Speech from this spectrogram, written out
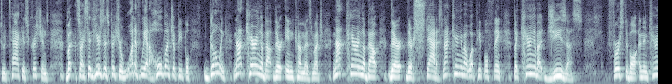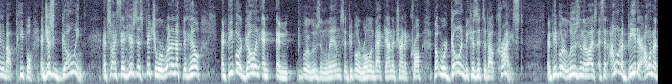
to attack his Christians. But so I said, here's this picture. What if we had a whole bunch of people going, not caring about their income as much, not caring about their, their status, not caring about what people think, but caring about Jesus, first of all, and then caring about people and just going. And so I said, here's this picture. We're running up the hill, and people are going, and, and people are losing limbs, and people are rolling back down and trying to crawl. But we're going because it's about Christ. And people are losing their lives. I said, I want to be there. I want to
